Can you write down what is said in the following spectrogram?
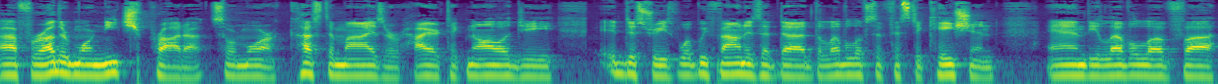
uh, for other more niche products or more customized or higher technology industries, what we found is that the, the level of sophistication and the level of, uh,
